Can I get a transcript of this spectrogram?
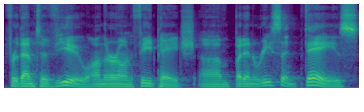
for them to view on their own feed page. Um, but in recent days,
